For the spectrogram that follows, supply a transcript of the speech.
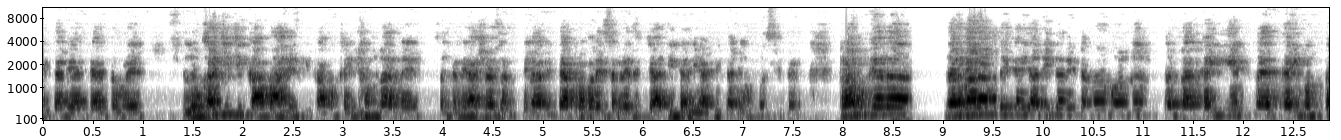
ठिकाणी आहेत. त्यामुळे लोकांची जी कामं आहेत ती कामं काही थांबणार नाही तर त्यांनी आश्वासन केलं आणि त्याप्रमाणे सगळे त्यांचे अधिकारी या ठिकाणी उपस्थित आहेत. प्रामुख्यानं दरबारामध्ये काही अधिकारी टंगळमळग करतात काही येत नाहीत काही फक्त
